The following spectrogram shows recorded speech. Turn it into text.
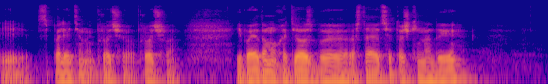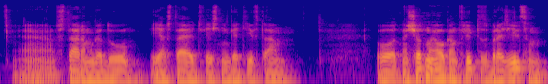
и сплетен и прочего, прочего. И поэтому хотелось бы расставить все точки над «и» э, в старом году и оставить весь негатив там. Вот. Насчет моего конфликта с бразильцем,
